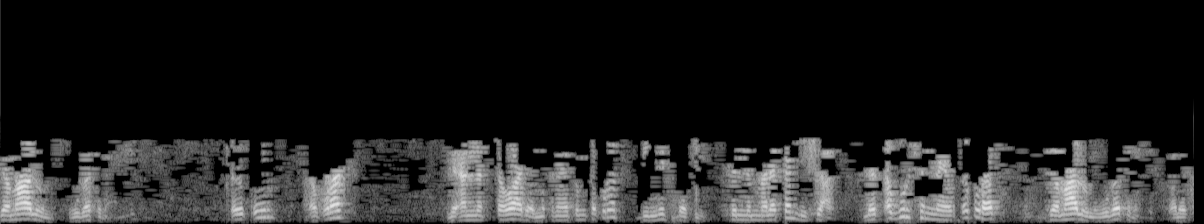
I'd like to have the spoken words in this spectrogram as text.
ጀማሉን ውበት ነው። ጥቁር ጥቁረት لأن السواد ምክንያቱም ጥቁረት بالنسبة ስንመለከት للشعر ለፀጉር ስናየው ጥቁረት ጀማሉን ውበት ነው። ወለሰ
